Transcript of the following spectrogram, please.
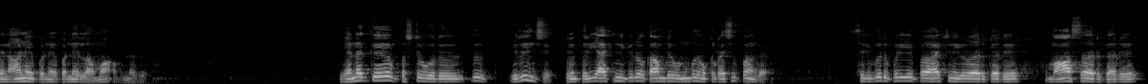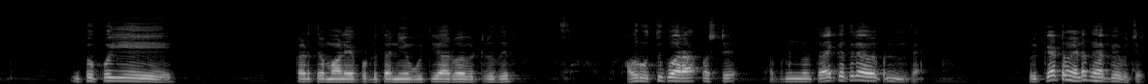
அதை நானே பண்ணி பண்ணிடலாமா? அப்படின்னாரு. எனக்கு ஃபஸ்ட்டு ஒரு இது இருந்துச்சு. பெரிய- ஆக்ஷன் ஹீரோ காமெடி பண்ணும்போது மக்கள் ரசிப்பாங்க. சரி இவர் பெரிய இப்போ ஆக்ஷன் ஹீரோவாக இருக்கார் மாசாக இருக்கார். இப்போ போய் கழுத்தில் மாலையை போட்டு தண்ணியை ஊற்றி ஆறுவா விட்டுருது அவர் ஒத்துக்குவாரா ஃபஸ்ட்டு அப்படிங்கிற தயக்கத்தில் பண்ணியிருந்தேன். இவர் கேட்டவங்க எனக்கு ஹாப்பியாக போச்சு.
